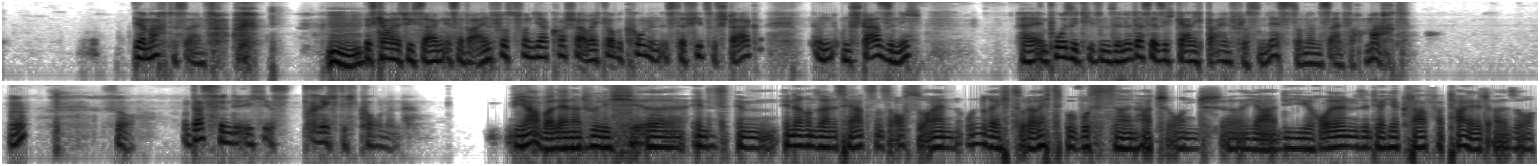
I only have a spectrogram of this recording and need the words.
Der macht es einfach. Mhm. Jetzt kann man natürlich sagen, ist er beeinflusst von Jakoscha, aber ich glaube, Conan ist da viel zu stark und, und starrsinnig, äh, im positiven Sinne, dass er sich gar nicht beeinflussen lässt, sondern es einfach macht. Hm? So. Und das finde ich ist richtig Conan. Ja, weil er natürlich äh, in, im Inneren seines Herzens auch so ein Unrechts- oder Rechtsbewusstsein hat und äh, ja, die Rollen sind ja hier klar verteilt. Also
